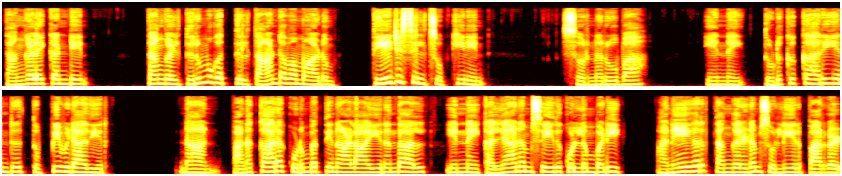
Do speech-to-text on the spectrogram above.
தங்களைக் கண்டேன். தங்கள் திருமுகத்தில் தாண்டவமாடும் தேஜஸில் சொக்கினேன். சொர்ணரூபா என்னை துடுக்குக்காரி என்று துப்பிவிடாதீர். நான் பணக்கார குடும்பத்தினாளாயிருந்தால் என்னை கல்யாணம் செய்து கொள்ளும்படி அநேகர் தங்களிடம் சொல்லியிருப்பார்கள்.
